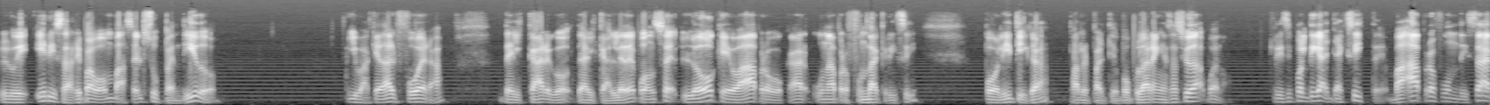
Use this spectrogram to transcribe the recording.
Luis Irizarry Pavón va a ser suspendido y va a quedar fuera del cargo de alcalde de Ponce, lo que va a provocar una profunda crisis política para el Partido Popular en esa ciudad. Bueno, crisis política ya existe, va a profundizar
